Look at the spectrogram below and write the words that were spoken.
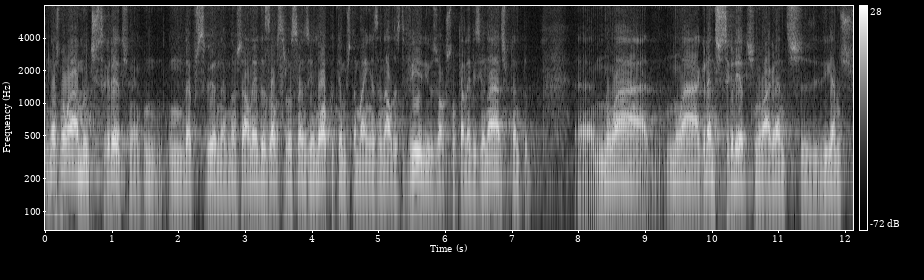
nós não há muitos segredos, né? como, como deve perceber. Né? Nós, além das observações em loco, temos também as análises de vídeo, os jogos são televisionados, portanto não há, não há grandes segredos, não há grandes, digamos,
